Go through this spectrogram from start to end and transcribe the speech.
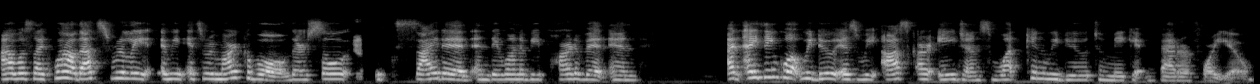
I was like, wow, that's really, I mean, it's remarkable. They're so yeah. excited and they want to be part of it. And and I think what we do is we ask our agents, what can we do to make it better for you?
